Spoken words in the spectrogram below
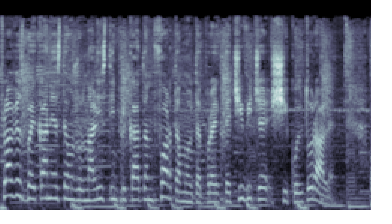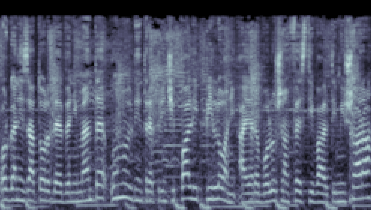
Flavius Băican este un jurnalist implicat în foarte multe proiecte civice și culturale. Organizator de evenimente, unul dintre principalii piloni ai Revolution Festival Timișoara,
